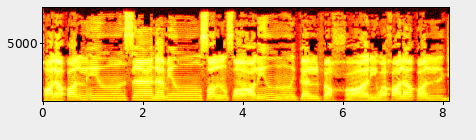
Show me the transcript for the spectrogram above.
خَلَقَ الْإِنسَانَ مِن صَلْصَالٍ كَالْفَخَّارِ وَخَلَقَ الْجَانَّ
